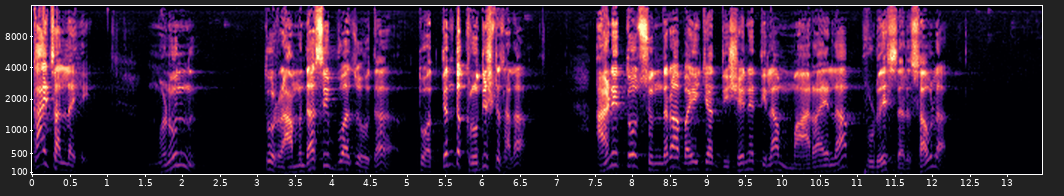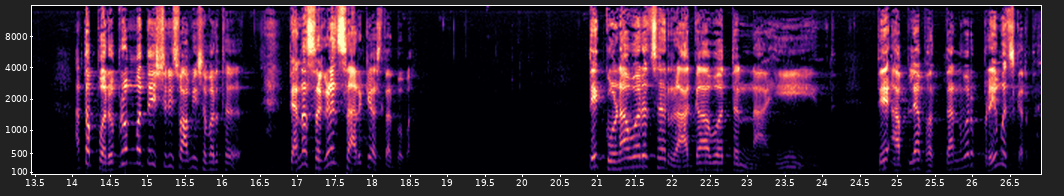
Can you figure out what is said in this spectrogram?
काय चाललंय हे? म्हणून तो रामदासी बुवा जो होता तो अत्यंत क्रोधिष्ट झाला. आणि तो सुंदराबाईच्या दिशेने तिला मारायला पुढे सरसावला. आता परब्रह्म ते श्री स्वामी समर्थ त्यांना सगळेच सारखे असतात बाबा. ते कोणावरच रागावत नाहीत. ते आपल्या भक्तांवर प्रेमच करतात.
